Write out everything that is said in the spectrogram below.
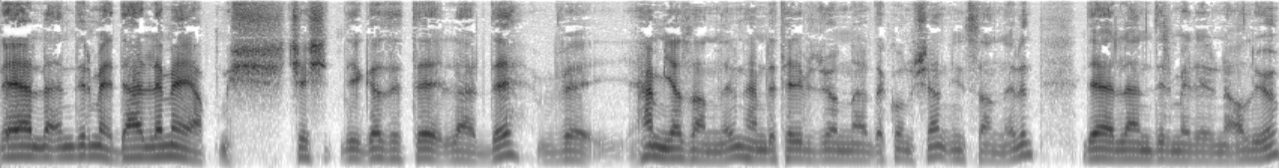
değerlendirme, derleme yapmış. Çeşitli gazetelerde ve hem yazanların hem de televizyonlarda konuşan insanların değerlendirmelerini alıyor.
